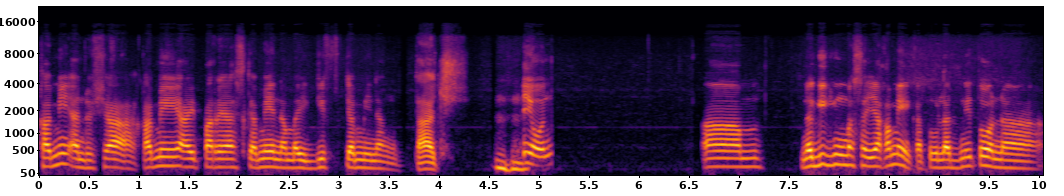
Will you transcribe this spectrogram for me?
kami ano siya, kami ay parehas kami na may gift kami ng touch. Mhm. Ngayon, um, nagiging masaya kami. Katulad nito na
